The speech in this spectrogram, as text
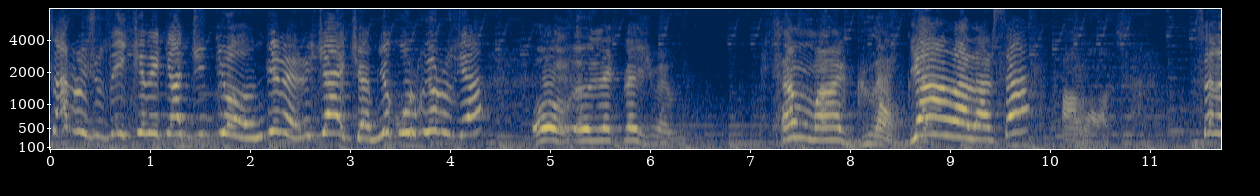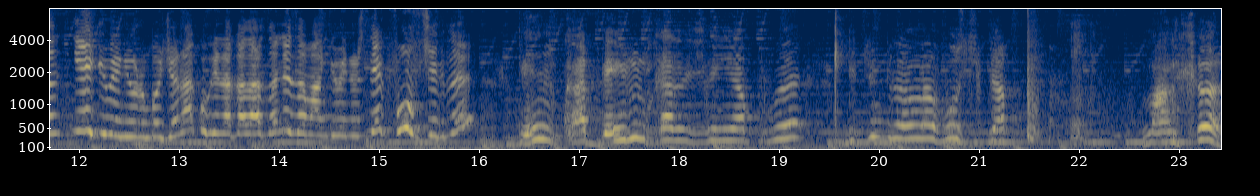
sarhoşuz da iki rekat ciddi olun değil mi? Rica edeceğim ya korkuyoruz ya. Oğlum öllekleşme. Sen bana güven. Ya anlarlarsa? Anlamazlar. Sana niye güveniyorum bacanak? Bugüne kadarsa ne zaman güvenirsek fof çıktı. Benim ka Behlül kardeşinin yaptığı bütün planlar fof çıktı. Nankör.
